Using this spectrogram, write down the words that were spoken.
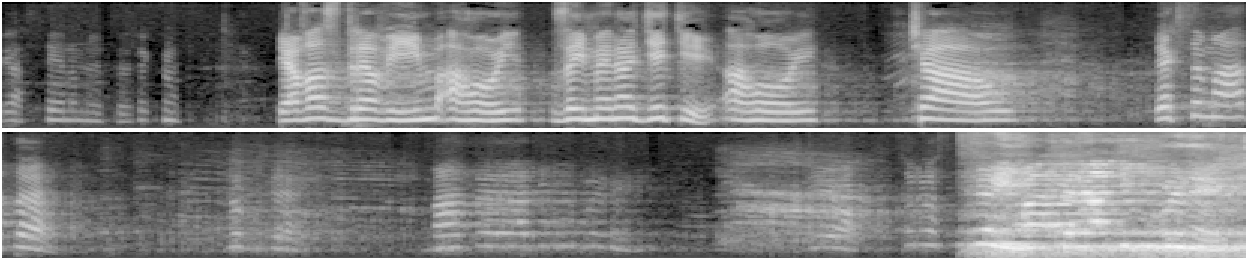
Já si jenom něco řeknu. Já vás zdravím, ahoj, zejména děti, ahoj, čau. Jak se máte? Dobře. Máte rádi bubliny? Jo. Co dost máte rádi bubliny?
